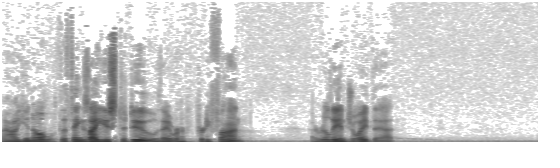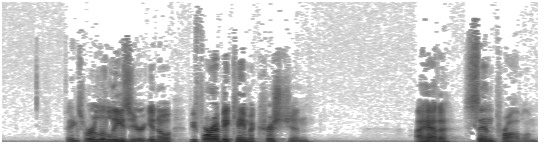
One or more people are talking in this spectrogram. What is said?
well, you know, the things I used to do, they were pretty fun. I really enjoyed that. Things were a little easier. You know, before I became a Christian, I had a sin problem.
